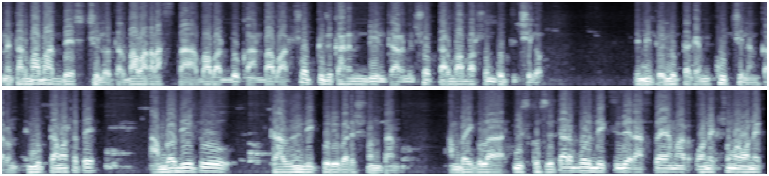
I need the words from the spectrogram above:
মানে তার বাবার দেশ ছিল, তার বাবার রাস্তা, বাবার দোকান, বাবার সবকিছু কারেন্ট বিল কারেন্ট বিল সব তার বাবার সম্পত্তি ছিল। নিত লোকটাকে আমি খুঁজছিলাম, কারণ লোকটা আমার সাথে, আমরা যেহেতু রাজনৈতিক পরিবারের সন্তান, আমরা এগুলা ইউজ করছি। তারপরে দেখছি যে রাস্তায় আমার অনেক সময় অনেক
